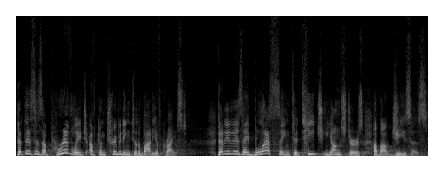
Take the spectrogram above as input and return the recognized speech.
that this is a privilege of contributing to the body of Christ, that it is a blessing to teach youngsters about Jesus.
